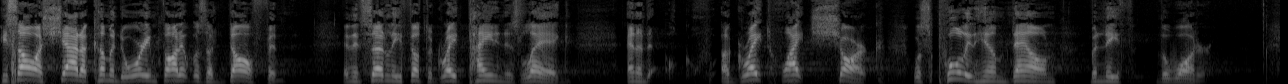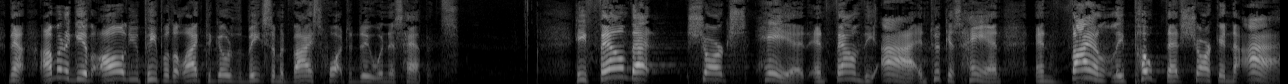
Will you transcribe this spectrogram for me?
He saw a shadow coming toward him, thought it was a dolphin. And then suddenly he felt a great pain in his leg. And a, a great white shark was pulling him down beneath the water. Now, I'm going to give all you people that like to go to the beach some advice what to do when this happens. He found that shark's head and found the eye and took his hand and violently poked that shark in the eye,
